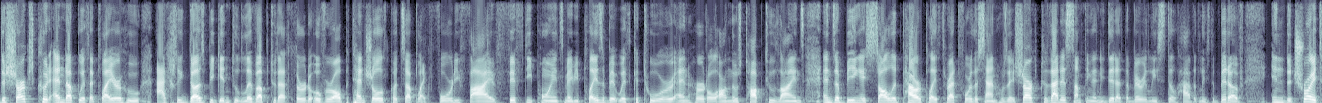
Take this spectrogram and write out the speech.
the Sharks could end up with a player who actually does begin to live up to that third overall potential, puts up like 45, 50 points, maybe plays a bit with Couture and Hertl on those top two lines, ends up being a solid power play threat for the San Jose Sharks, because that is something that he did at the very least still have at least a bit of in Detroit.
